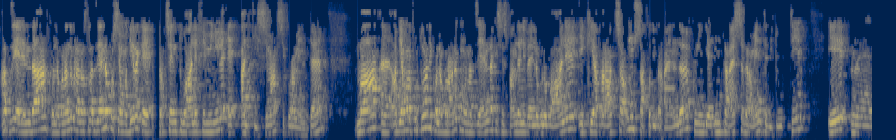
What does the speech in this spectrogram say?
azienda, collaborando con la nostra azienda, possiamo dire che la percentuale femminile è altissima, sicuramente ma eh, abbiamo la fortuna di collaborare con un'azienda che si espande a livello globale e che abbraccia un sacco di brand, quindi è di interesse veramente di tutti e mh, mm,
